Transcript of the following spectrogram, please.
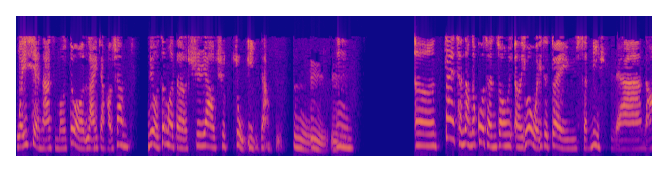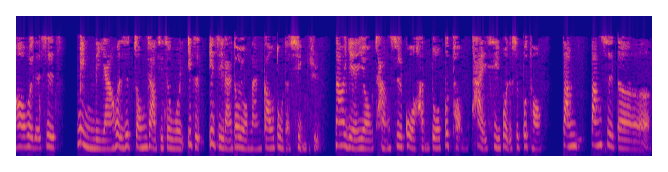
危险啊什么，对我来讲好像没有这么的需要去注意这样子。嗯嗯嗯。嗯，在成长的过程中，呃，因为我一直对于神秘学啊，然后或者是命理啊，或者是宗教，其实我一直一直以来都有蛮高度的兴趣。那也有尝试过很多不同派系或者是不同方方式的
